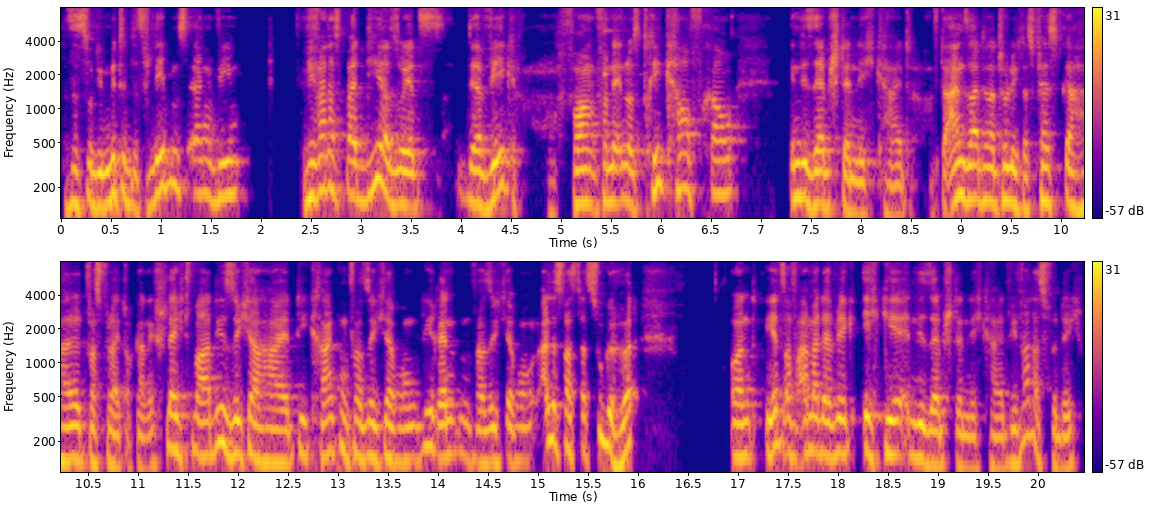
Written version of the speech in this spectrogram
das ist so die Mitte des Lebens irgendwie. Wie war das bei dir, so jetzt der Weg von, von der Industriekauffrau in die Selbstständigkeit? Auf der einen Seite natürlich das Festgehalt, was vielleicht auch gar nicht schlecht war, die Sicherheit, die Krankenversicherung, die Rentenversicherung, alles, was dazugehört. Und jetzt auf einmal der Weg, ich gehe in die Selbstständigkeit. Wie war das für dich?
